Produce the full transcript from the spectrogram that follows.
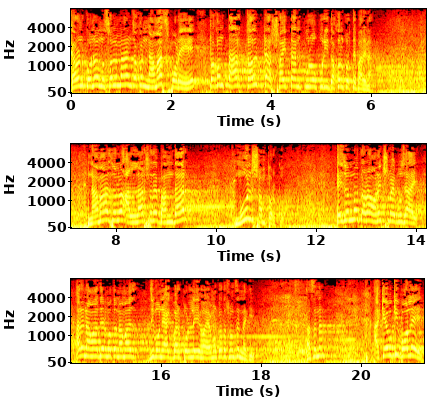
কারণ কোন মুসলমান যখন নামাজ পড়ে, তখন তার কল্পটা শয়তান পুরোপুরি দখল করতে পারে না। নামাজ হলো আল্লাহর সাথে বান্দার মূল সম্পর্ক। এই জন্য তারা অনেক সময় বুঝায়, আরে নামাজের মতো নামাজ জীবনে একবার পড়লেই হয়। এমন কথা শুনছেন নাকি? আছে না? আর কেউ কি বলে,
